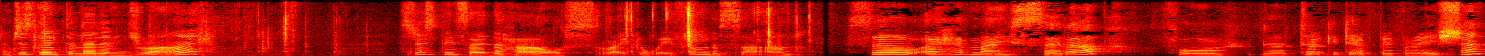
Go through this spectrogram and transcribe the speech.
I'm just going to let them dry. It's just inside the house, like away from the sun. So I have my setup for the turkey tail preparation,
